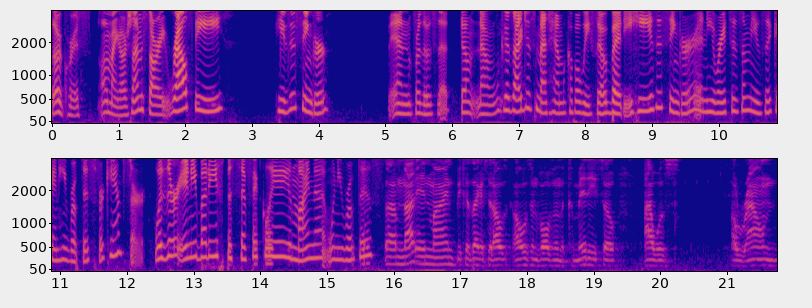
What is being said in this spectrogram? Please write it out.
oh Chris, oh my gosh, I'm sorry, Ralphie. He's a singer, and for those that don't know, because I just met him a couple weeks ago, but he's a singer and he writes his own music, and he wrote this for cancer. Was there anybody specifically in mind that when you wrote this? Um, not in mind because, like I said, I was I was involved in the committee, so I was around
